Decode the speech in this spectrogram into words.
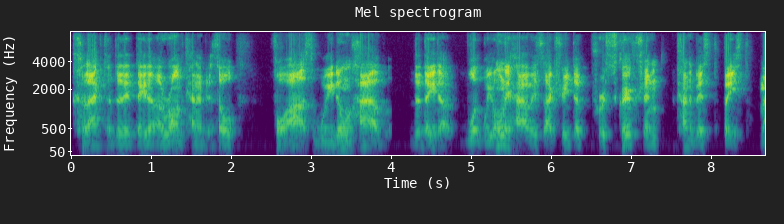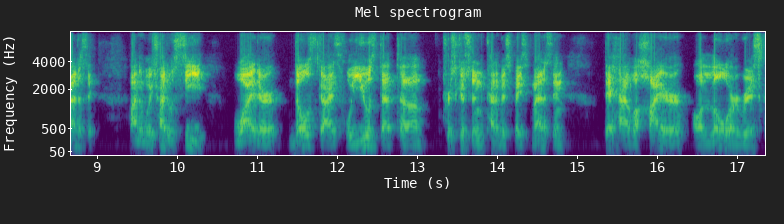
collect the data around cannabis. So for us, we don't have the data. What we only have is actually the prescription cannabis-based medicine, and we try to see whether those guys who use that uh, prescription cannabis-based medicine they have a higher or lower risk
